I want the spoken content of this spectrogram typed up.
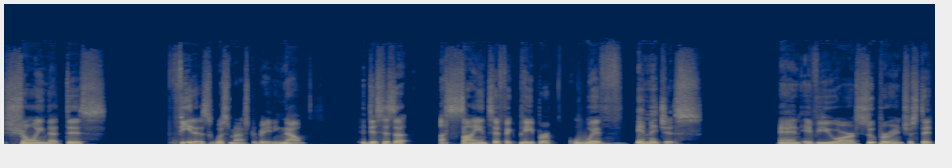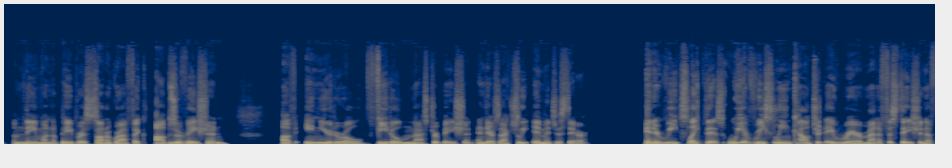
showing that this fetus was masturbating. Now, this is a, a scientific paper with images. And if you are super interested, the name on the paper is Sonographic Observation of In Utero Fetal Masturbation. And there's actually images there. And it reads like this We have recently encountered a rare manifestation of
